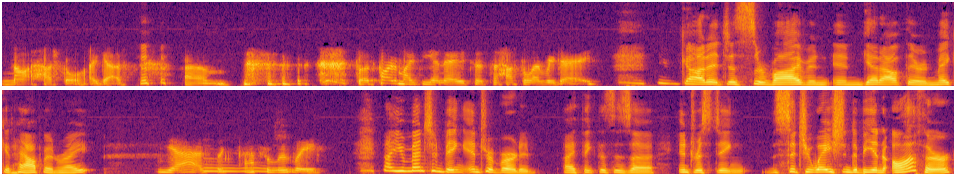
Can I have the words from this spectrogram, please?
not hustle, I guess. um, so it's part of my DNA to, to hustle every day. You've got to just survive and, and get out there and make it happen, right? Yes, absolutely. Now you mentioned being introverted. I think this is a interesting situation to be an author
